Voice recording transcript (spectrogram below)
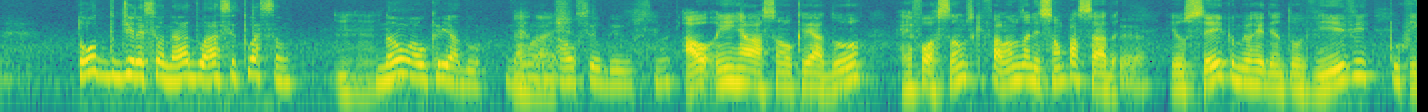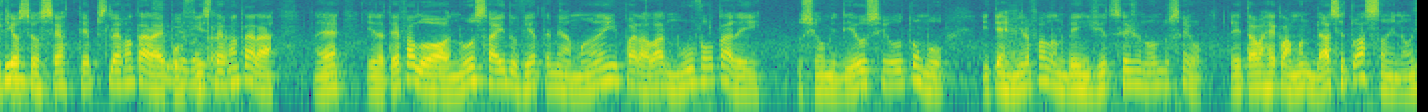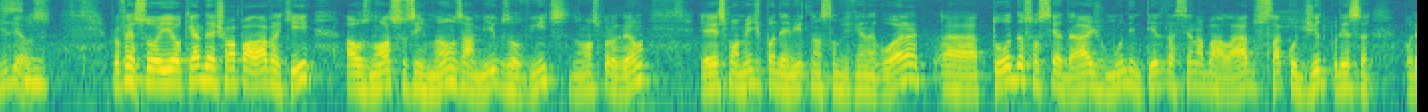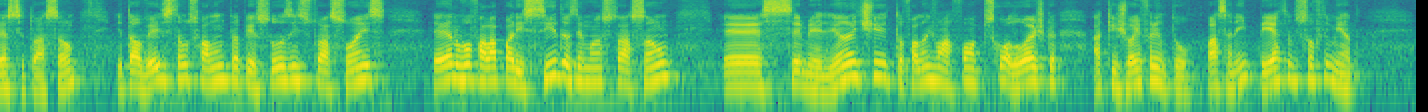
todo direcionado à situação, uhum. não ao Criador, não ao seu Deus. Né? Ao, em relação ao Criador, reforçamos o que falamos na lição passada. É. Eu sei que o meu Redentor vive por e fim, que ao seu certo tempo se levantará, se e por levantará. fim se levantará. Né? Ele até falou, ó, no sair do vento da minha mãe, para lá nu voltarei. O Senhor me deu, o Senhor tomou. E termina falando, bendito seja o nome do Senhor. Então, ele estava reclamando da situação e não de Deus. Sim. Professor, e eu quero deixar uma palavra aqui aos nossos irmãos, amigos, ouvintes do nosso programa. É esse momento de pandemia que nós estamos vivendo agora, a, toda a sociedade, o mundo inteiro está sendo abalado, sacudido por essa, por essa situação. E talvez estamos falando para pessoas em situações é, não vou falar parecidas, em uma situação é, semelhante, estou falando de uma forma psicológica, a que Jó enfrentou. Passa nem perto do sofrimento.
